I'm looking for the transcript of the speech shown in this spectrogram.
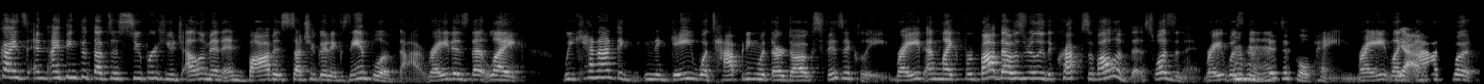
guys. And I think that that's a super huge element. And Bob is such a good example of that, right? Is that like, we cannot negate what's happening with our dogs physically, right? And like for Bob, that was really the crux of all of this, wasn't it? Right? Was mm-hmm. the physical pain, right? Like yeah. that's what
